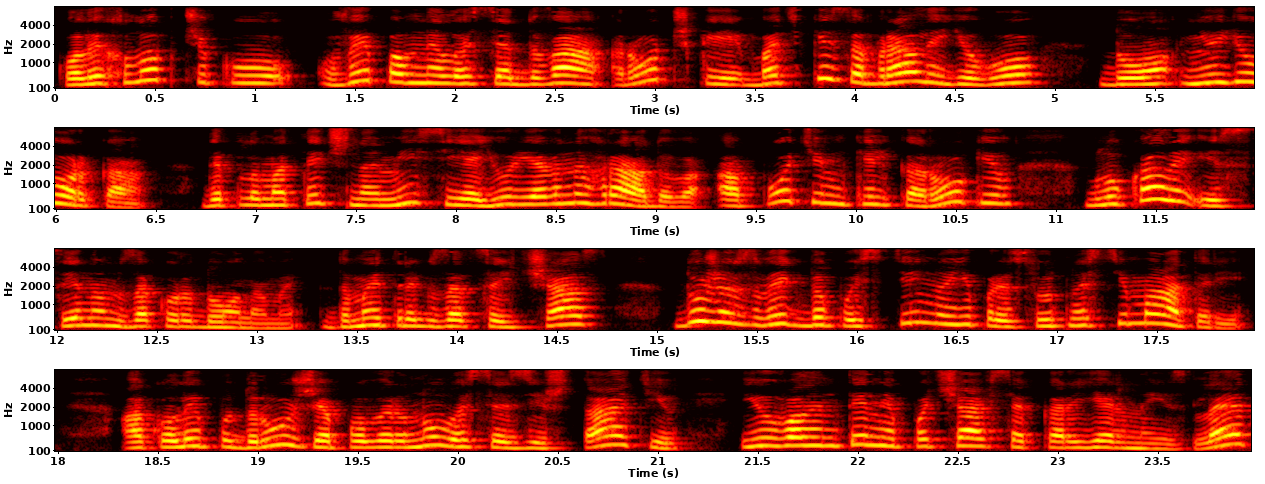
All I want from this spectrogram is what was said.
Коли хлопчику виповнилося два рочки, батьки забрали його до Нью-Йорка, дипломатична місія Юрія Виноградова, а потім кілька років блукали із сином за кордонами. Дмитрик за цей час дуже звик до постійної присутності матері, а коли подружжя повернулося зі штатів і у Валентини почався кар'єрний злет,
